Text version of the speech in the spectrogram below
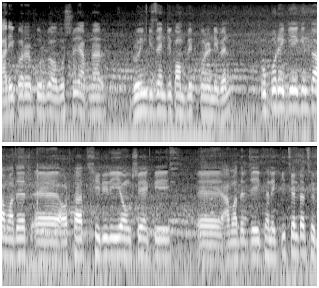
বাড়ি করার পূর্বে অবশ্যই আপনার ড্রয়িং ডিজাইনটি কমপ্লিট করে নেবেন। উপরে গিয়ে কিন্তু আমাদের অর্থাৎ সিঁড়ির এই অংশে একটি আমাদের যে এখানে কিচেনটা ছিল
